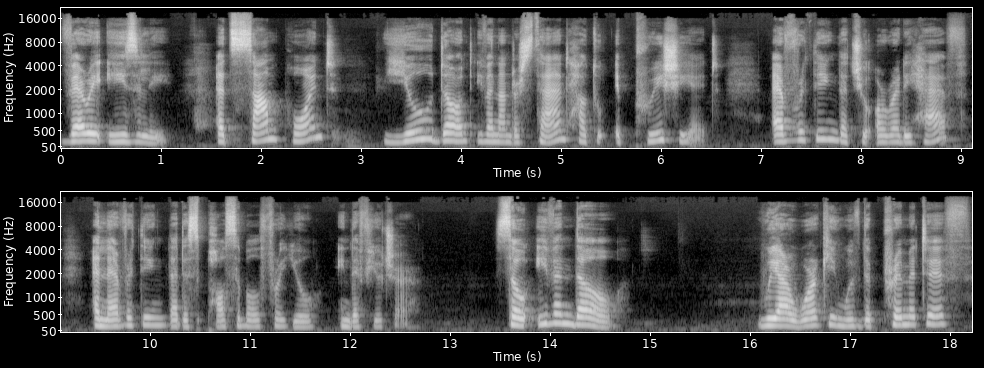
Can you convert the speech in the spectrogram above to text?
very easily, at some point, you don't even understand how to appreciate everything that you already have and everything that is possible for you in the future. So even though we are working with the primitive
